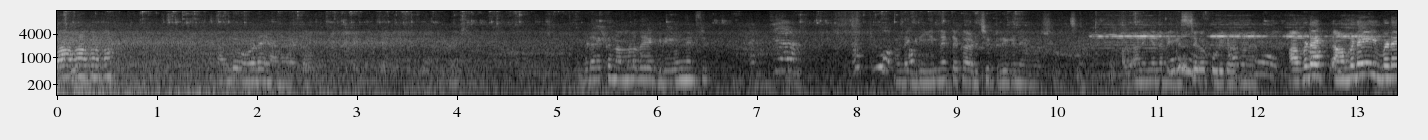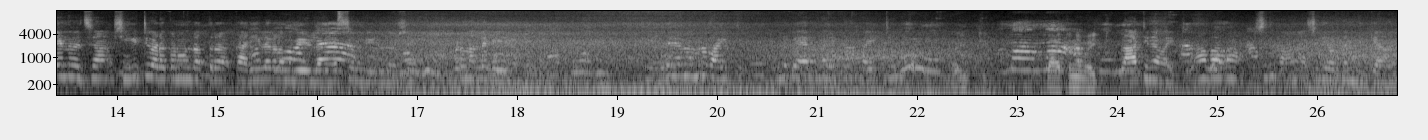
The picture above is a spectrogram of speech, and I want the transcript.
വാ, വാ, വാ, വാ. കല്ല് ഓടെയാണ് കേട്ടോ ഇവിടെയൊക്കെ നമ്മളത് ഗ്രീൻ നെറ്റ് നമ്മുടെ ഗ്രീൻ നെറ്റ് ഒക്കെ അടിച്ചിട്ടിരിക്കണേ അതാണ് ഇങ്ങനെ വേസ്റ്റ് ഒക്കെ കൂടി കിടക്കുന്നത് അവിടെ അവിടെ ഇവിടെ എന്ന് വെച്ചാൽ ഷീറ്റ് കിടക്കണോണ്ട് അത്ര കരിയിലകളൊന്നും വീഴില്ല വേസ്റ്റ് ഒന്നും വീഴില്ല പക്ഷേ ഇവിടെ നല്ല വീഴുന്നുണ്ട് ഇവിടെയാണ് നമ്മുടെ വൈറ്റ് ഇതിന്റെ പേരെന്താ white platina white platina white ആ വാ അശ്വതി വാ അശ്വതി അവിടെ തന്നെ നിൽക്കാണ്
